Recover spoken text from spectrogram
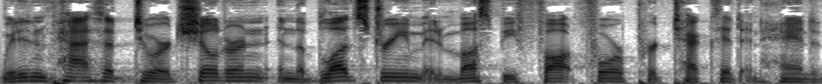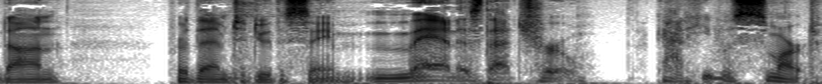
We didn't pass it to our children in the bloodstream. It must be fought for, protected, and handed on for them to do the same. Man, is that true. God, he was smart.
